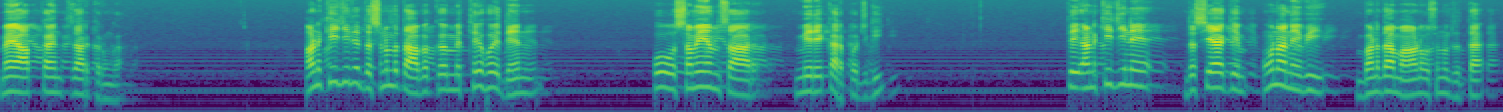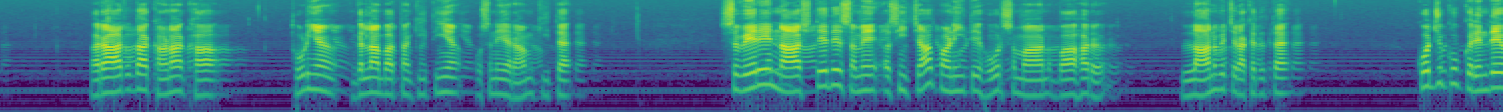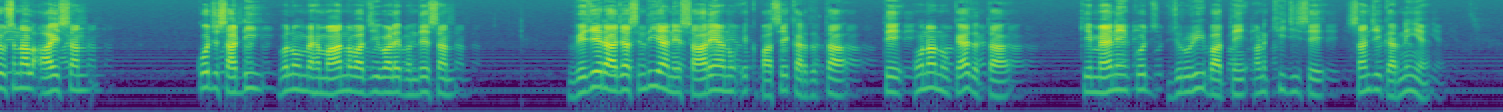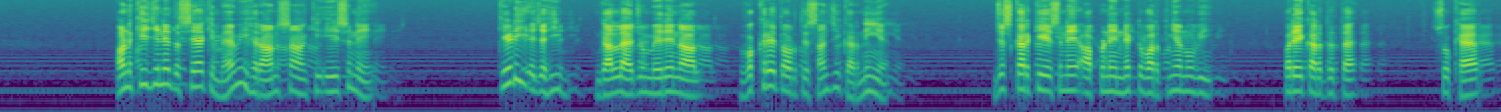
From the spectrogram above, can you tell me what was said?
ਮੈਂ ਆਪਕਾ ਇੰਤਜ਼ਾਰ ਕਰੂੰਗਾ ਅਣਖੀ ਜੀ ਦੇ ਦੱਸਣ ਮੁਤਾਬਕ ਮਿੱਥੇ ਹੋਏ ਦਿਨ ਉਹ ਸਮੇਂ ਅਨੁਸਾਰ ਮੇਰੇ ਘਰ ਪੁੱਜ ਗਈ ਤੇ ਅਣਖੀ ਜੀ ਨੇ ਦੱਸਿਆ ਕਿ ਉਹਨਾਂ ਨੇ ਵੀ ਬਣਦਾ ਮਾਣ ਉਸ ਨੂੰ ਦਿੱਤਾ। ਰਾਤ ਦਾ ਖਾਣਾ ਖਾ, ਥੋੜੀਆਂ ਗੱਲਾਂ ਬਾਤਾਂ ਕੀਤੀਆਂ, ਉਸਨੇ ਆਰਾਮ ਕੀਤਾ। ਸਵੇਰੇ ਨਾਸ਼ਤੇ ਦੇ ਸਮੇਂ ਅਸੀਂ ਚਾਹ ਪਾਣੀ ਤੇ ਹੋਰ ਸਮਾਨ ਬਾਹਰ ਲਾਨ ਵਿੱਚ ਰੱਖ ਦਿੱਤਾ। ਕੁਝ ਕੁ ਕਰਿੰਦੇ ਉਸ ਨਾਲ ਆਏ ਸਨ। ਕੁਝ ਸਾਡੀ ਵੱਲੋਂ ਮਹਿਮਾਨ ਨਵਾਜੀ ਵਾਲੇ ਬੰਦੇ ਸਨ। ਵਿਜੇ ਰਾਜਾ ਸਿੰਧੀਆ ਨੇ ਸਾਰਿਆਂ ਨੂੰ ਇੱਕ ਪਾਸੇ ਕਰ ਦਿੱਤਾ ਤੇ ਉਹਨਾਂ ਨੂੰ ਕਹਿ ਦਿੱਤਾ ਕਿ ਮੈਨੇ ਕੁਝ ਜ਼ਰੂਰੀ ਬਾतें ਅਣਖੀ ਜੀ ਸੇ ਸਾਂਝੀ ਕਰਨੀ ਹੈ। ਅਣਖੀ ਜੀ ਨੇ ਦੱਸਿਆ ਕਿ ਮੈਂ ਵੀ ਹੈਰਾਨ ਸਾਂ ਕਿ ਇਸ ਨੇ ਕਿਹੜੀ ਅਜਿਹੀ ਗੱਲ ਹੈ ਜੋ ਮੇਰੇ ਨਾਲ ਵੱਖਰੇ ਤੌਰ ਤੇ ਸਾਂਝੀ ਕਰਨੀ ਹੈ, ਜਿਸ ਕਰਕੇ ਇਸ ਨੇ ਆਪਣੇ ਨਿਕਟ ਵਰਤੀਆਂ ਨੂੰ ਵੀ ਪਰੇ ਕਰ ਦਿੱਤਾ ਸੋ ਖੈਰ,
